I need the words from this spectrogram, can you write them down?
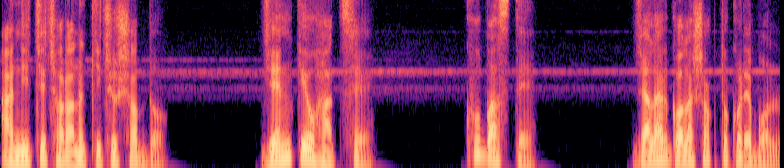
আর নিচে ছড়ানো কিছু শব্দ। জেন কেউ হাঁটছে। খুব আস্তে। জালার গলা শক্ত করে বল।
